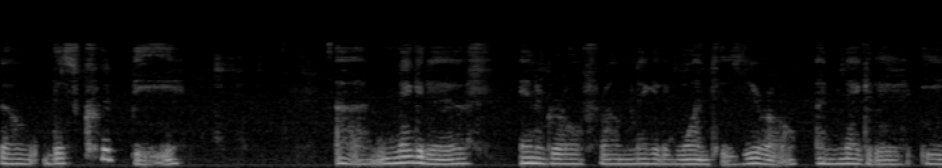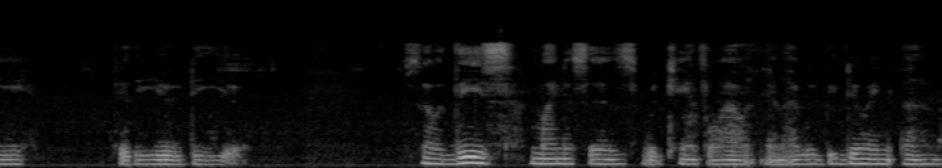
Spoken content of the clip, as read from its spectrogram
So this could be a negative integral from negative 1 to 0, a negative e to the u du. So these minuses would cancel out and I would be doing an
